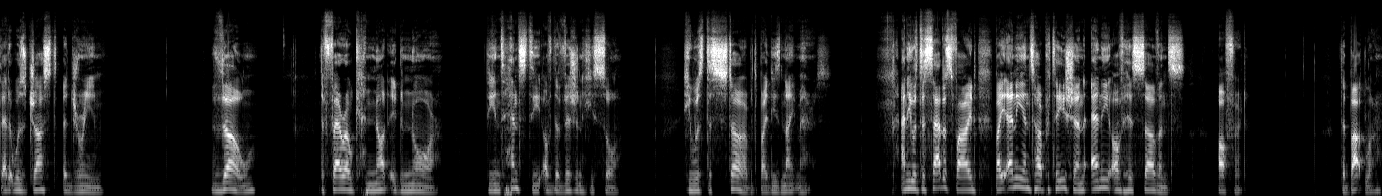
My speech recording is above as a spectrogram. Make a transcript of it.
that it was just a dream. Though the Pharaoh cannot ignore the intensity of the vision he saw. He was disturbed by these nightmares. And he was dissatisfied by any interpretation any of his servants offered. The butler,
